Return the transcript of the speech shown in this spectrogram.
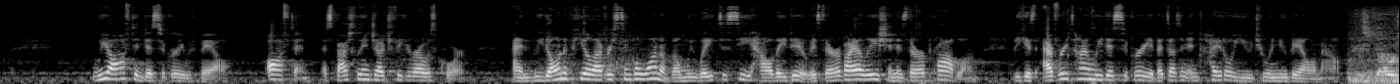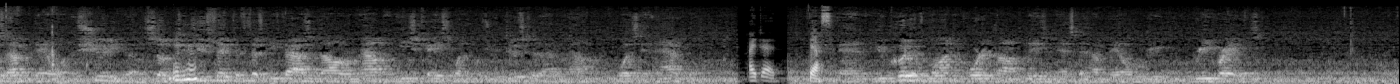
We often disagree with bail. Often, especially in Judge Figueroa's court. And we don't appeal every single one of them. We wait to see how they do. Is there a violation? Is there a problem? Because every time we disagree, that doesn't entitle you to a new bail amount. This guy was out of bail on the shooting, though. So mm-hmm. did you think the $50,000 amount in each case, when it was reduced to that amount, was inadequate? I did, yes. And you could have gone to court of common pleas and asked to have bail re-raised.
